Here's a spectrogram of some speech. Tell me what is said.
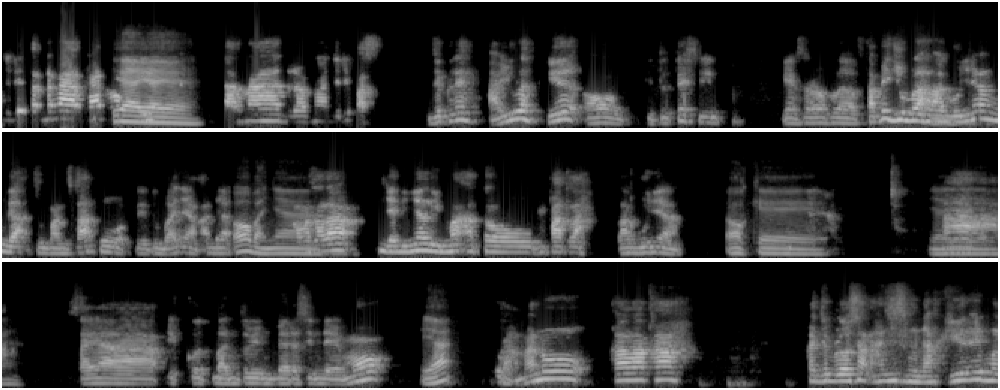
jadi terdengar kan oh, Ya, iya, ya, ya. Karena drama jadi pas jek deh ayolah iya oh itu teh si Gangster of Love tapi jumlah Hmm. lagunya nggak cuma satu waktu itu banyak ada Oh, kalau banyak. nggak salah jadinya lima atau empat lah lagunya Oke. Ya, ya, Nah. saya ikut bantuin beresin demo ya. kurang anu kalakah kejeblosan aja sebenarnya kiri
